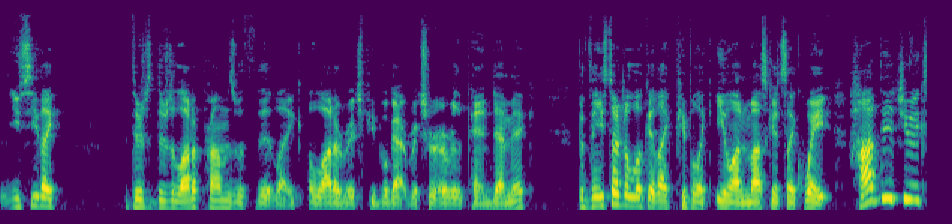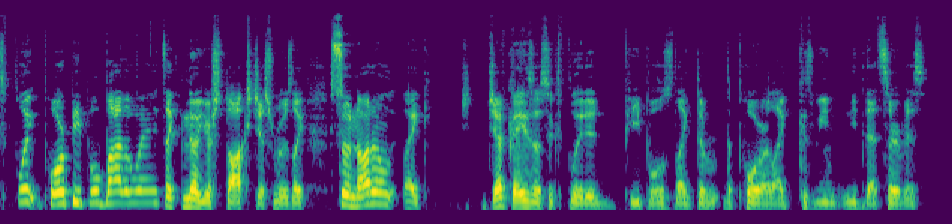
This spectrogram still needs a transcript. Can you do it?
you see, like there's there's a lot of problems with it. Like a lot of rich people got richer over the pandemic, but then you start to look at like people like Elon Musk. It's like, wait, how did you exploit poor people? By the way, it's like, no, your stocks just rose. Like, so not only like J- Jeff Bezos exploited people's like the the poor, like because we needed that service.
